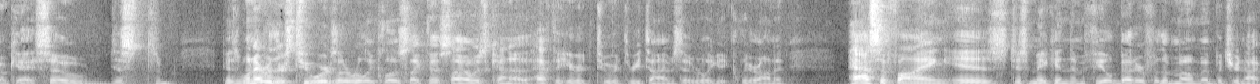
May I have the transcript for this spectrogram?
Okay, so just because whenever there's two words that are really close like this, I always kind of have to hear it two or three times to really get clear on it. Pacifying is just making them feel better for the moment, but you're not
